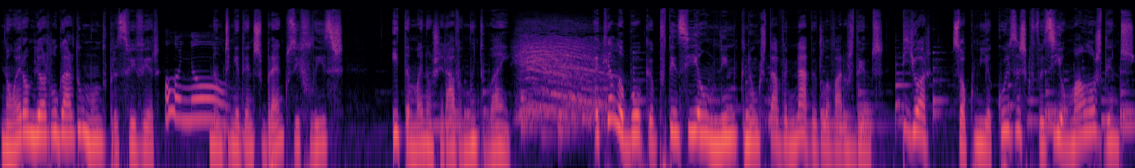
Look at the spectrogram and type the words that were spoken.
não era o melhor lugar do mundo para se viver. Oh, não! Não tinha dentes brancos e felizes e também não cheirava muito bem. Aquela boca pertencia a um menino que não gostava nada de lavar os dentes. Pior, só comia coisas que faziam mal aos dentes:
